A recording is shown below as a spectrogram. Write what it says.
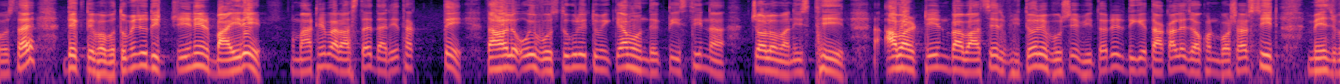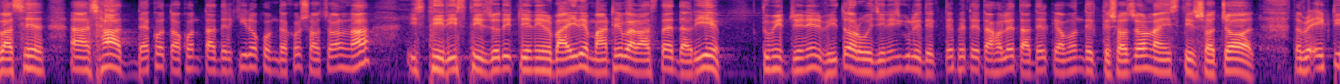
অবস্থায় দেখতে পাবো। তুমি যদি ট্রেনের বাইরে মাঠে বা রাস্তায় দাঁড়িয়ে থাকতে, তাহলে ওই বস্তুগুলি তুমি কেমন দেখতে? স্থির না চলমান? স্থির। আবার ট্রেন বা বাসের ভিতরে বসে ভিতরের দিকে তাকালে যখন বসার সিট, মেজ বাসের ছাদ দেখো তখন তাদের কীরকম দেখো সচল না স্থির? স্থির। যদি ট্রেনের বাইরে মাঠে বা রাস্তায় দাঁড়িয়ে তুমি ট্রেনের ভিতর ওই জিনিসগুলি দেখতে পেতে, তাহলে তাদের কেমন দেখতে? সচল না স্থির? সচল। তারপরে একটি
